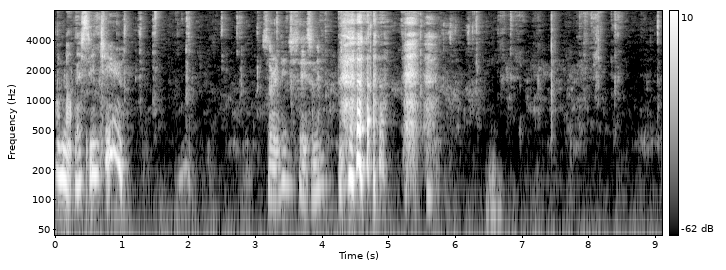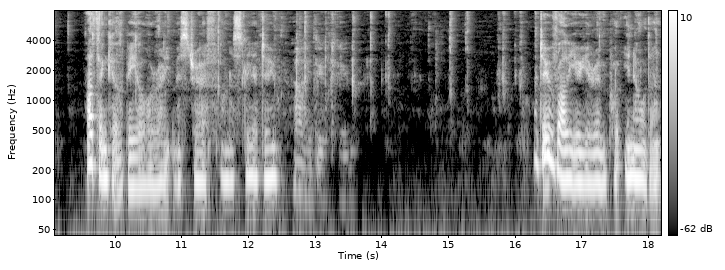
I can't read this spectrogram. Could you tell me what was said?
I'm not listening to you. Sorry, did you say something? I think it'll be all right, Mr. F. Honestly, I do. I do too. I do value your input, you know that.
